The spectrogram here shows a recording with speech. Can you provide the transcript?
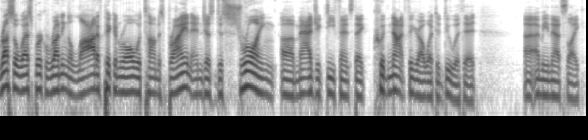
Russell Westbrook running a lot of pick and roll with Thomas Bryant and just destroying a Magic defense that could not figure out what to do with it. Uh, I mean, that's like,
